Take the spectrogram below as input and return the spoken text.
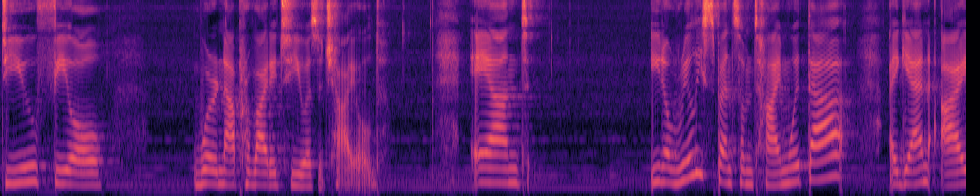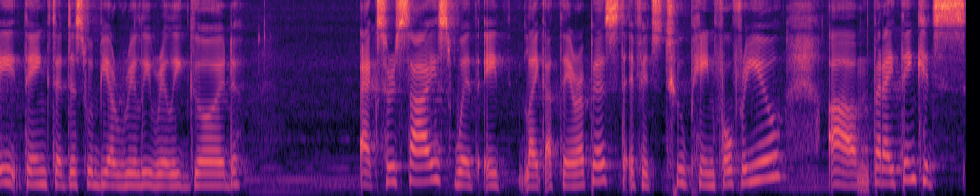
do you feel were not provided to you as a child? And, you know, really spend some time with that. Again, I think that this would be a really, really good exercise with a like a therapist if it's too painful for you. Um, but I think it's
